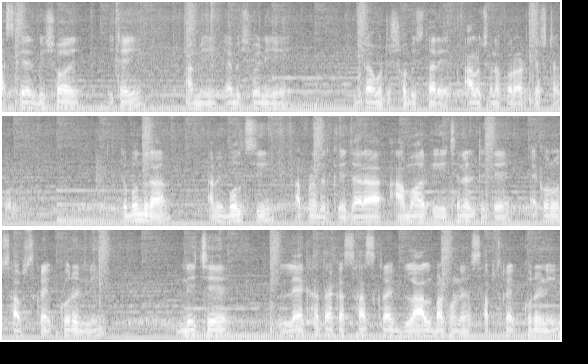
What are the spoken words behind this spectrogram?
আজকের বিষয় এটাই। আমি এ বিষয় নিয়ে মোটামুটি সবিস্তারে আলোচনা করার চেষ্টা করব। তো বন্ধুরা, আমি বলছি আপনাদেরকে, যারা আমার এই চ্যানেলটিতে এখনও সাবস্ক্রাইব করেননি, নিচে লেখা থাকা সাবস্ক্রাইব লাল বাটনে সাবস্ক্রাইব করে নিন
